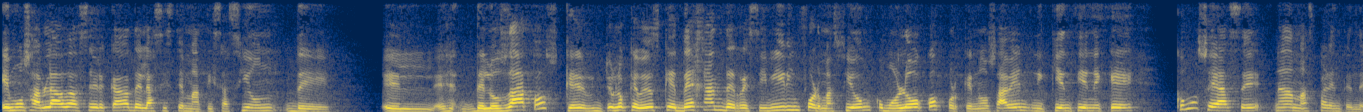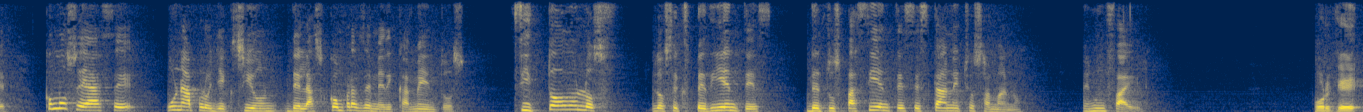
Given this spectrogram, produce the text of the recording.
Hemos hablado acerca de la sistematización de, eh, de los datos, que yo lo que veo es que dejan de recibir información como locos porque no saben ni quién tiene qué. ¿Cómo se hace, nada más para entender, cómo se hace una proyección de las compras de medicamentos si todos los, los expedientes de tus pacientes están hechos a mano, en un file? Porque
